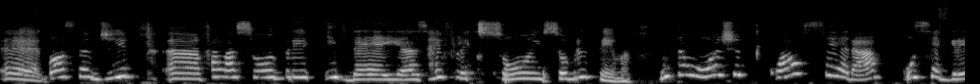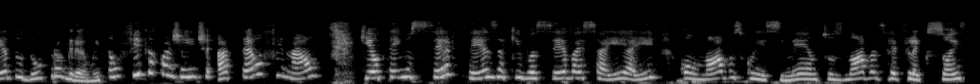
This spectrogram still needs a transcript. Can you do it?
é, gosta de uh, falar sobre ideias, reflexões sobre o tema. Então, hoje, qual será o segredo do programa. Então fica com a gente até o final, que eu tenho certeza que você vai sair aí com novos conhecimentos, novas reflexões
